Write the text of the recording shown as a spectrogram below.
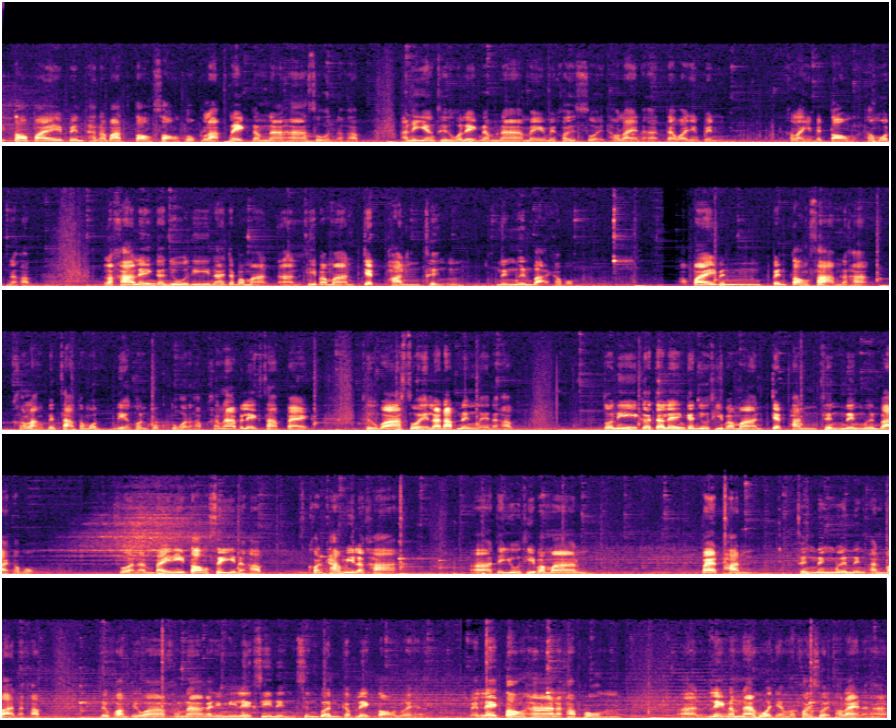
ที่ต่อไปเป็นธนบัตรตอง2 6หกหลักเลขนำหน้า50นะครับ อันนี้ยังถือว่าเลขนำหน้าไม่ไม่ค่อยสวยเท่าไหร่นะฮะ แต่ว่ายังเป็นข้างหลังยังเป็นตองทั้งหมดนะครับ ราคาเล่นกันอยู่ที่น่าจะประมาณอ่าที่ประมาณ 7,000 ถึง 10,000 บาทครับผม ต่อไปเป็นเป็นตอง3นะคะข้างหลังเป็น 3 ทั้งหมดเรียงคน 6 ตัวนะครับ ข้างหน้าเป็นเลข3แปลกถือว่าสวยระดับหนึ่งเลยนะครับ ตัวนี้ก็จะเล่นกันอยู่ที่ประมาณ 7,000 ถึง 10,000 บาทครับผม ส่วนอันใบนี้ตอง4นะครับ ค่อนข้างมีราคาอาจะอยู่ที่ประมาณ 8,000 ถึง 11,000 บาทนะครับ ด้วยความที่ว่าข้างหน้าก็ยังมีเลข41ซึ่งเบิ้ลกับเลขตองด้วยฮะเป็นเลขตอง 5 นะครับผมเลขนำหน้าหมวดยังไม่ค่อยสวยเท่าไหร่นะฮะ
